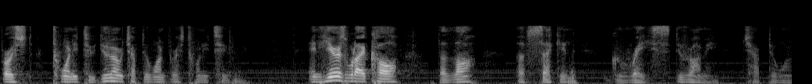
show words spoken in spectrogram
verse 22. Deuteronomy chapter 1, verse 22. And here's what I call the law of second grace. Deuteronomy chapter 1.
